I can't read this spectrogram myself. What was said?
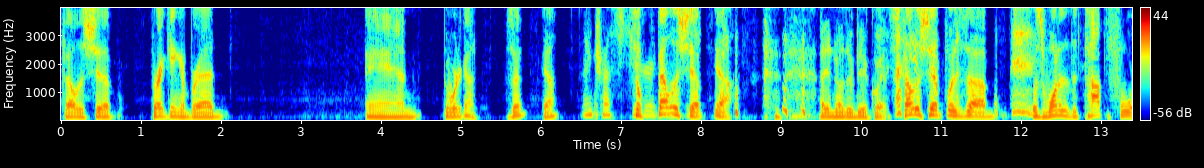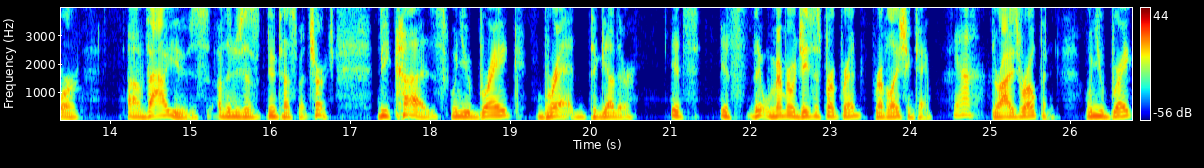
fellowship, breaking of bread, and the word of God. Is it? Yeah. I trust you. So fellowship, yeah. I didn't know there'd be a quiz. Fellowship was uh, was one of the top four uh, values of the New, New Testament church because when you break bread together, it's it's the, remember when Jesus broke bread, revelation came. Yeah. Their eyes were open. When you break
